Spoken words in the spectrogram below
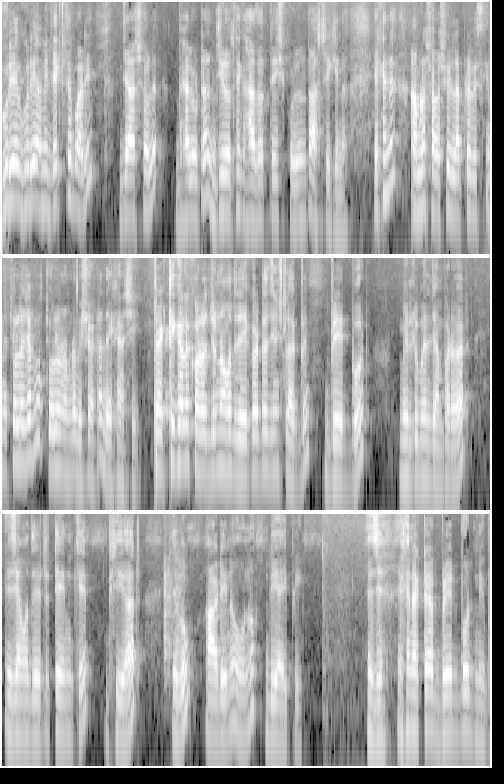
ঘুরিয়ে ঘুরিয়ে আমি দেখতে পারি যে আসলে ভ্যালুটা জিরো থেকে হাজার তেইশ পর্যন্ত আসছে কিনা। এখানে আমরা সরাসরি ল্যাপটপ স্ক্রিনে চলে যাব। চলুন আমরা বিষয়টা দেখে আসি। প্র্যাকটিক্যালে করার জন্য আমাদের এই কয়টা জিনিস লাগবে। Bread board male to male jumper wire এই যে আমাদের এটা টেন কে ভিআর এবং আরডিনো ওনো ডিআইপি এই যে এখানে একটা ব্রেড বোর্ড নিব।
